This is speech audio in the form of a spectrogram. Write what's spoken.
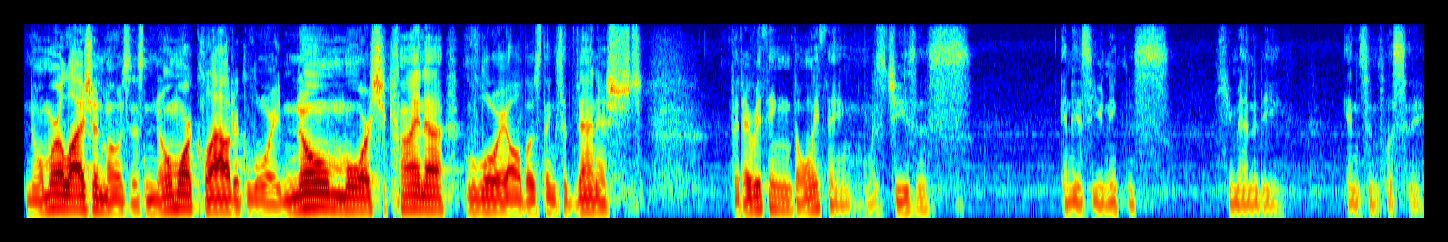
No more Elijah and Moses, no more cloud of glory, no more Shekinah glory. All those things had vanished. But everything, the only thing was Jesus in his uniqueness, humanity, and simplicity.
